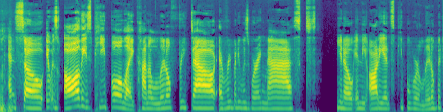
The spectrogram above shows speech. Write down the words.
Mhm. And so it was all these people like kind of little freaked out. Everybody was wearing masks. You know, in the audience, people were a little bit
